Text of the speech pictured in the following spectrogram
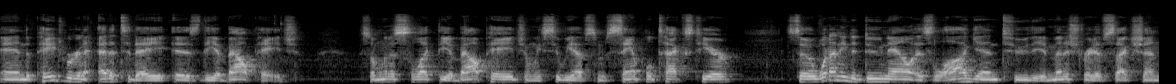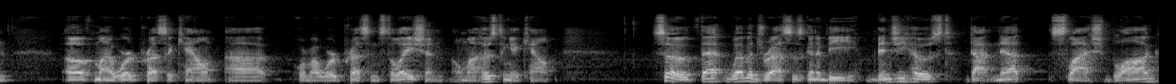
And the page we're going to edit today is the About page. So I'm going to select the About page and we see we have some sample text here. So what I need to do now is log into the administrative section of my WordPress account uh, or my WordPress installation on my hosting account. So that web address is going to be benjihost.net slash blog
